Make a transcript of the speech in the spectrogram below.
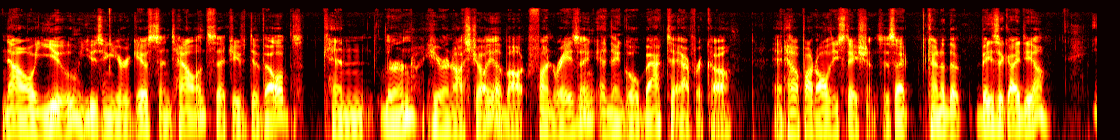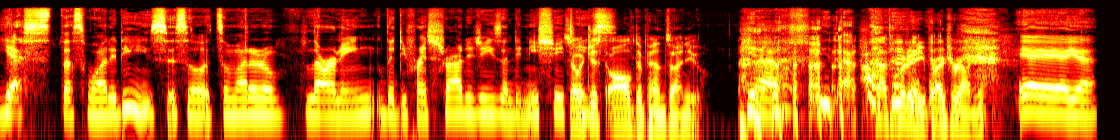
now you, using your gifts and talents that you've developed, can learn here in Australia about fundraising and then go back to Africa and help out all these stations. Is that kind of the basic idea? Yes, that's what it is. So it's a matter of learning the different strategies and initiatives. So it just all depends on you. Yeah. Not to put any pressure on you. Yeah, yeah, yeah, yeah.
